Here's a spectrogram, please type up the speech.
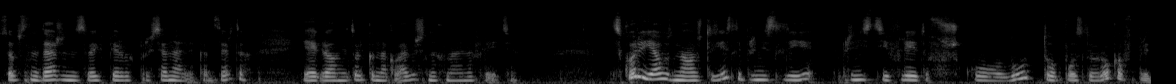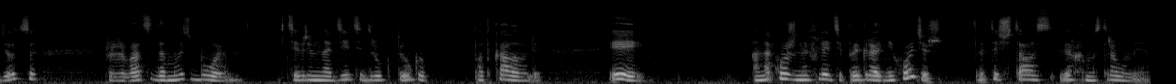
Собственно, даже на своих первых профессиональных концертах я играл не только на клавишных, но и на флейте. Вскоре я узнал, что если принесли, принести флейту в школу, то после уроков придется прорываться домой с боем. В те времена дети друг друга подкалывали. «Эй, а на кожаной флейте поиграть не хочешь?» Это считалось верхом остроумия.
